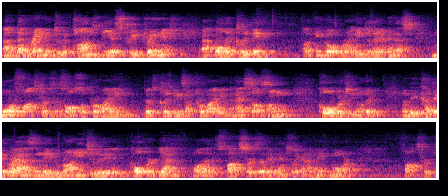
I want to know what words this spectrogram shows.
uh, that ran into the ponds via street drainage, uh, all that clipping uh, can go right into there, and that's more phosphorus that's also providing, those clippings are providing. And I saw some culverts, you know, they, when they cut the grass and they run into the culvert, yeah, all that is phosphorus that they're eventually going to make more phosphorus.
